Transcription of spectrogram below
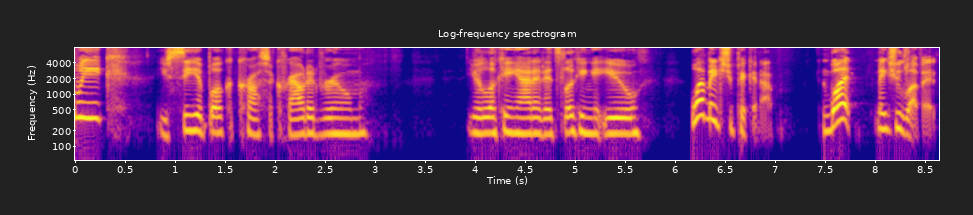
week, you see a book across a crowded room. You're looking at it, it's looking at you. What makes you pick it up? And what makes you love it?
